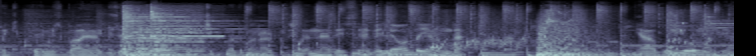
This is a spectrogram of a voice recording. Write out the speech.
rakiplerimiz bayağı güzel. Leon hiç çıkmadı bana arkadaşlar neredeyse. Ve Leon da yanımda. Ya bu iyi olmadı ya.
